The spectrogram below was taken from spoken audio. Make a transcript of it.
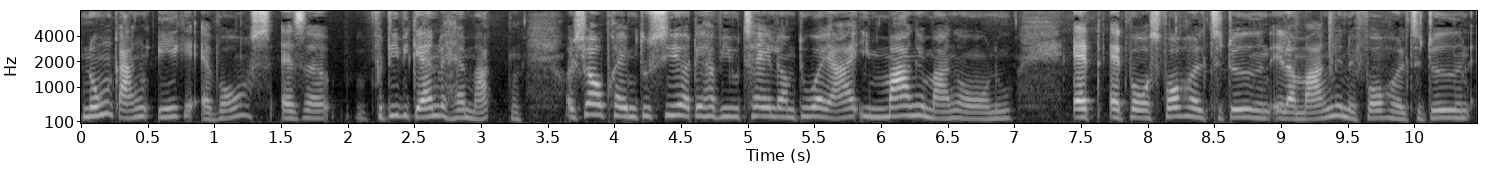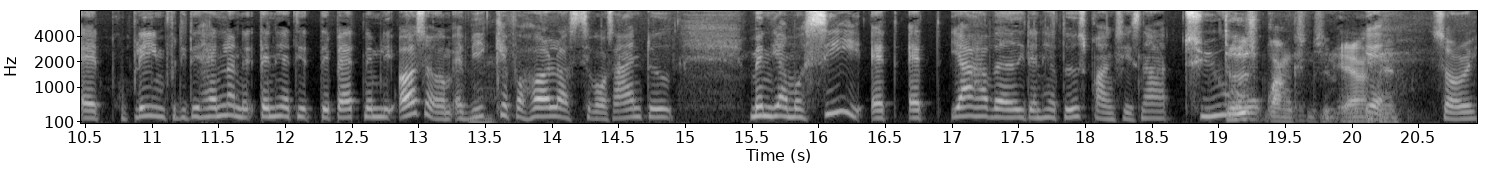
nogle gange ikke er vores, altså fordi vi gerne vil have magten. Og det sjove, Preben, du siger, og det har vi jo talt om, du og jeg, i mange, mange år nu, at, at vores forhold til døden, eller manglende forhold til døden, er et problem, fordi det handler den her debat nemlig også om, at vi ikke kan forholde os til vores egen død. Men jeg må sige, at, at jeg har været i den her dødsbranche i snart 20 år. Dødsbranchen, simpelthen. Ja, sorry.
